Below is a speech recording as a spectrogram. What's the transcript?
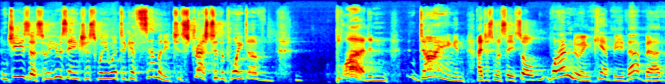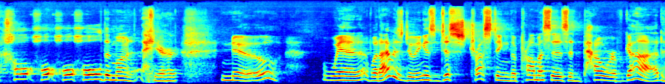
And Jesus, so he was anxious when he went to Gethsemane, to stress to the point of blood and dying. And I just want to say, so what I'm doing can't be that bad. Hold, hold, hold, hold a moment here. No, when what I was doing is distrusting the promises and power of God,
